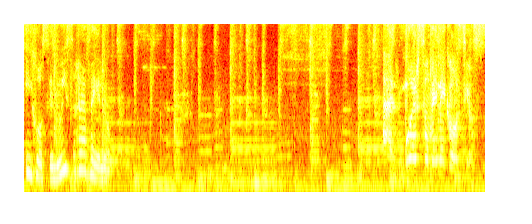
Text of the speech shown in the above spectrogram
y José Luis Ravelo. Almuerzo de Negocios.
